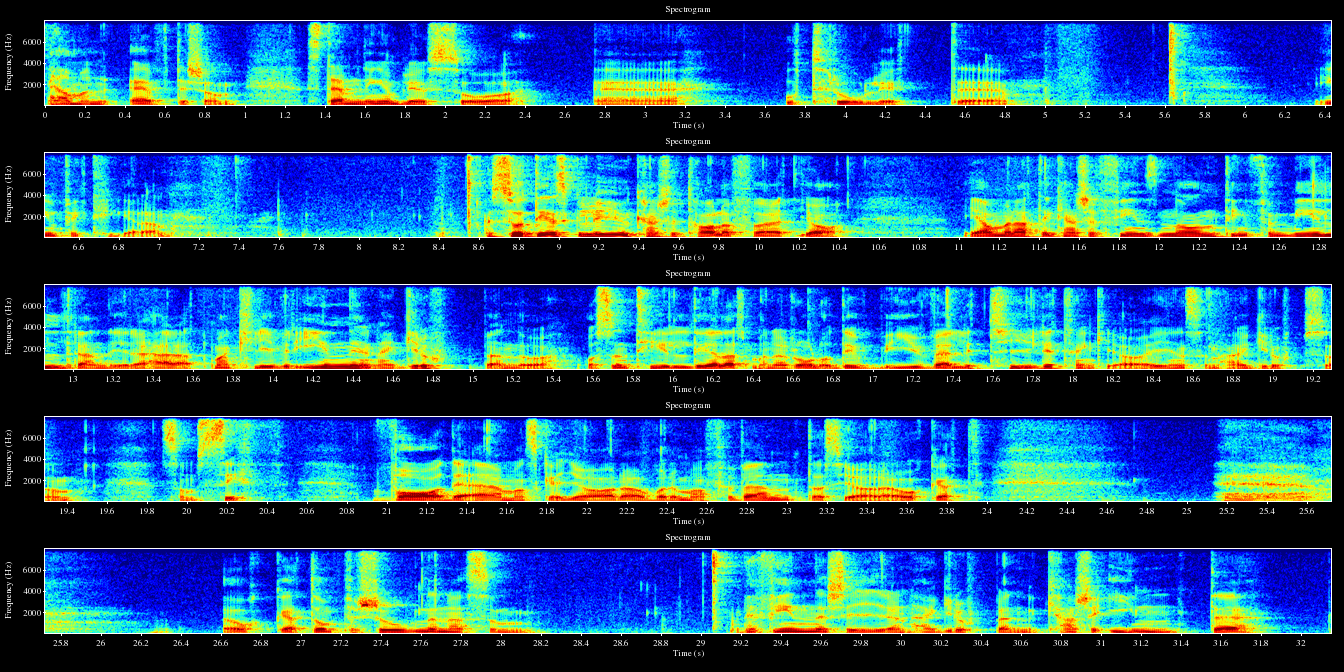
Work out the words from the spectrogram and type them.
Ja, men eftersom stämningen blev så eh, otroligt eh, infekterad. Så det skulle ju kanske tala för att, ja, ja, men att det kanske finns någonting förmildrande i det här att man kliver in i den här gruppen då och sen tilldelas man en roll. Och det är ju väldigt tydligt tänker jag i en sån här grupp som, som Sith vad det är man ska göra och vad det är man förväntas göra. Och att eh, och att de personerna som befinner sig i den här gruppen kanske inte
